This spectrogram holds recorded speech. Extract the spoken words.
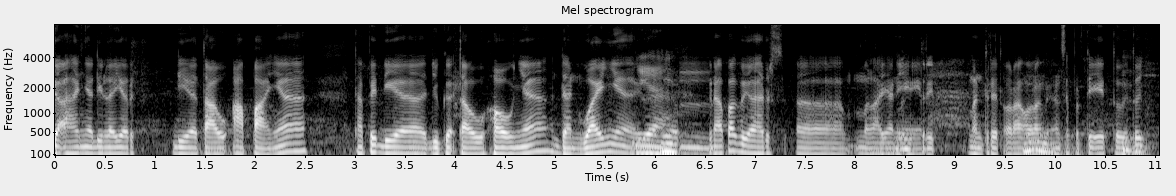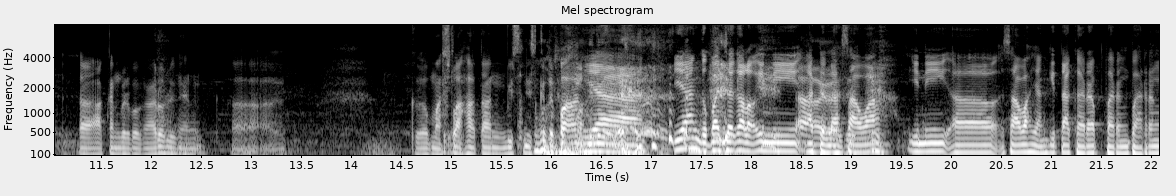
nggak hanya di layer dia tahu apanya, tapi dia juga tahu how-nya dan why-nya. gitu. Iya. Kenapa dia harus eh, melayani mentreat orang-orang dengan seperti itu? Itu eh, akan berpengaruh dengan eh, kemaslahatan bisnis ke depan. Ya, ya anggap aja kalau ini adalah sawah, ini eh, sawah yang kita garap bareng-bareng.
